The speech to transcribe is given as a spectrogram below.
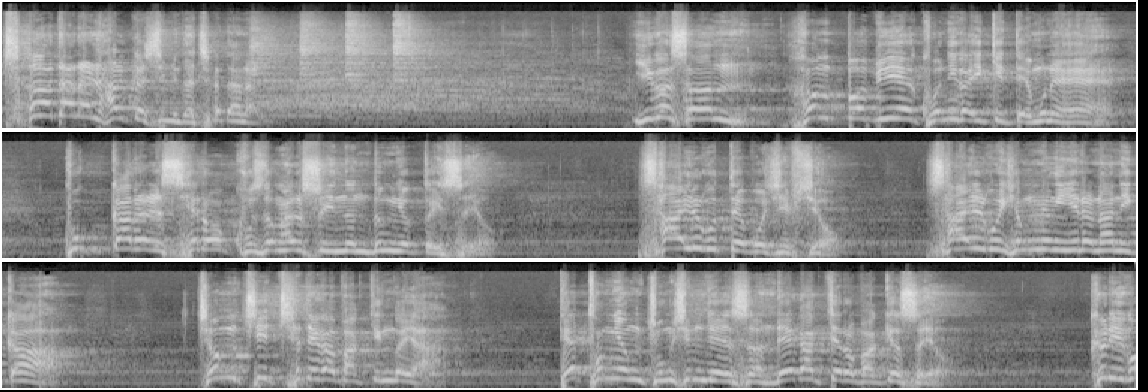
처단을 할 것입니다. 처단을. 이것은 헌법 위에 권위가 있기 때문에 국가를 새로 구성할 수 있는 능력도 있어요. 4.19 때 보십시오. 4.19 혁명이 일어나니까 정치 체제가 바뀐 거야. 대통령 중심제에서 내각제로 바뀌었어요. 그리고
